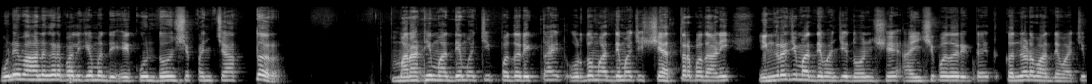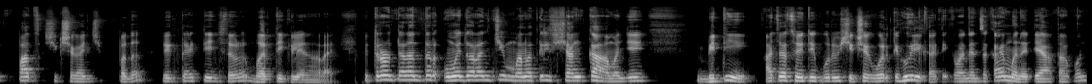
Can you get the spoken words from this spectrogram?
पुणे महानगरपालिकेमध्ये एकूण दोनशे पंच्याहत्तर मराठी माध्यमाची पदं रिक्त आहेत. उर्दू माध्यमाची शहात्तर पदं आणि इंग्रजी माध्यमांची दोनशे ऐंशी पदं रिक्त आहेत. कन्नड माध्यमाची पाच शिक्षकांची पदं रिक्त आहेत. त्यांची सगळं भरती केली जाणार आहे. मित्रांनो त्यानंतर उमेदवारांची मनातील शंका म्हणजे भीती आचारसंहितेपूर्वी शिक्षक भरती होईल का? ते किंवा त्यांचं काय मन आहे ते आता आपण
